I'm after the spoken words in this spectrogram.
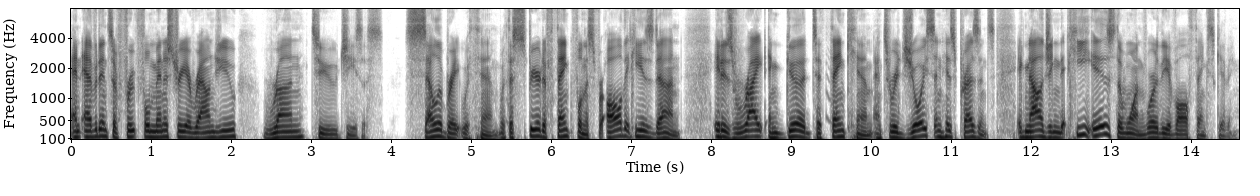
and evidence of fruitful ministry around you, run to Jesus. Celebrate with him with a spirit of thankfulness for all that he has done. It is right and good to thank him and to rejoice in his presence, acknowledging that he is the one worthy of all thanksgiving.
